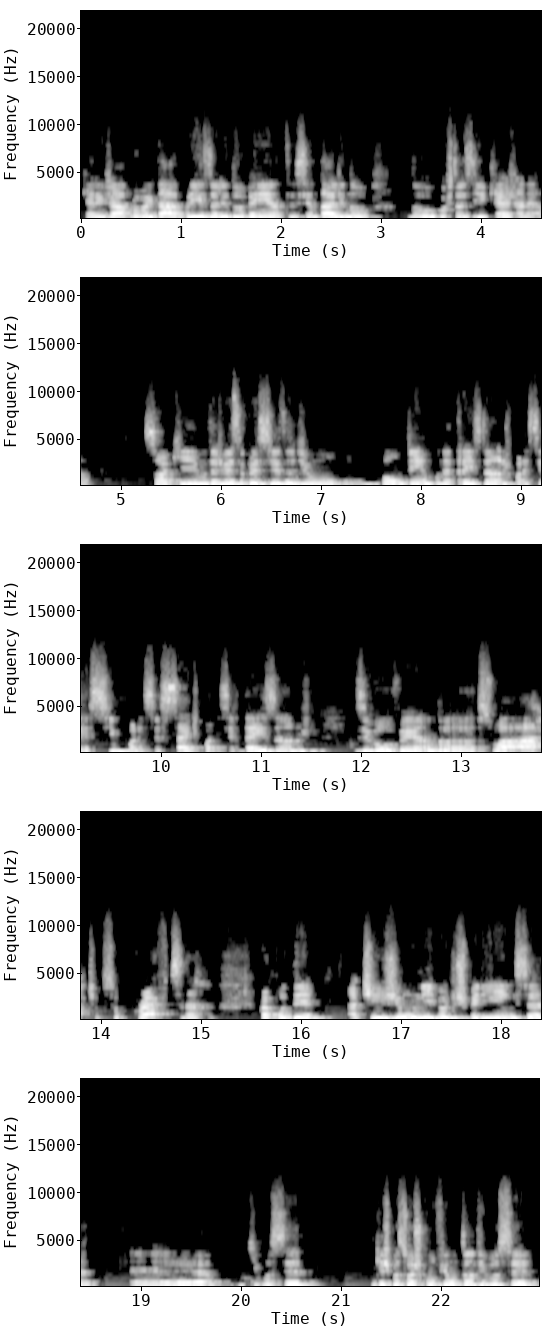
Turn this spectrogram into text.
Querem já aproveitar a brisa ali do vento e sentar ali no, no gostosinho que é a janela. Só que muitas vezes você precisa de um, um, bom tempo, né? Três anos, podem ser cinco, podem ser sete, podem ser dez anos desenvolvendo a sua arte, o seu craft, né? Para poder atingir um nível de experiência é, em que você, em que as pessoas confiam tanto em você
